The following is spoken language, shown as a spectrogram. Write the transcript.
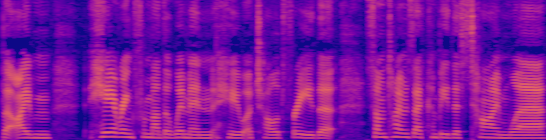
but i'm hearing from other women who are child free that sometimes there can be this time where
